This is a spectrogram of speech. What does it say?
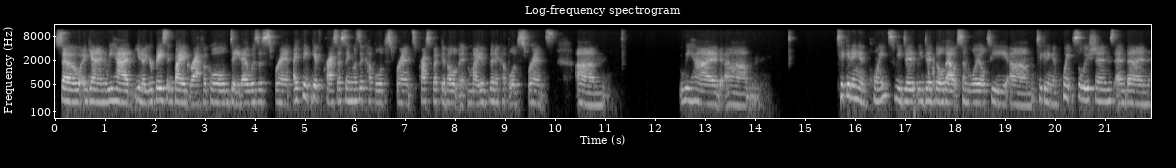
So again, we had, you know, your basic biographical data was a sprint. I think gift processing was a couple of sprints. Prospect development might have been a couple of sprints. Um, we had um, ticketing and points. We did we did build out some loyalty um, ticketing and point solutions, and then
